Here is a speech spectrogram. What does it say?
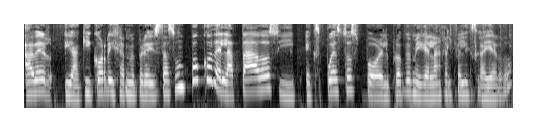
A ver, y aquí corríjanme, periodistas, un poco delatados y expuestos por el propio Miguel Ángel Félix Gallardo.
